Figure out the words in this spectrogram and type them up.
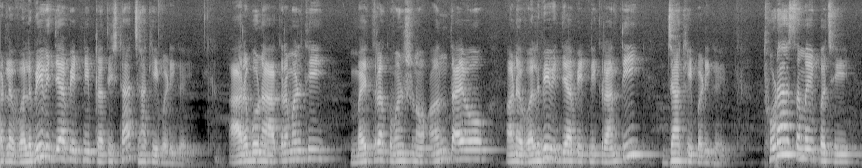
એટલે વલ્લભી વિદ્યાપીઠની પ્રતિષ્ઠા ઝાંખી પડી ગઈ. આરબોના આક્રમણથી મૈત્રક વંશનો અંત આવ્યો અને વલ્લભી વિદ્યાપીઠની ક્રાંતિ ઝાંખી પડી ગઈ. થોડા સમય પછી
